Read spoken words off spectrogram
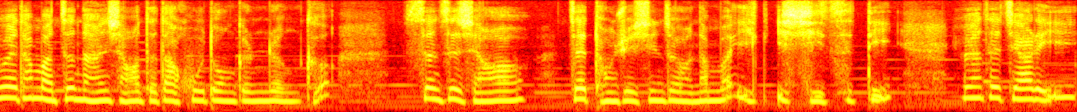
因为他们真的很想要得到互动跟认可，甚至想要在同学心中有那么一一席之地，因为他在家里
